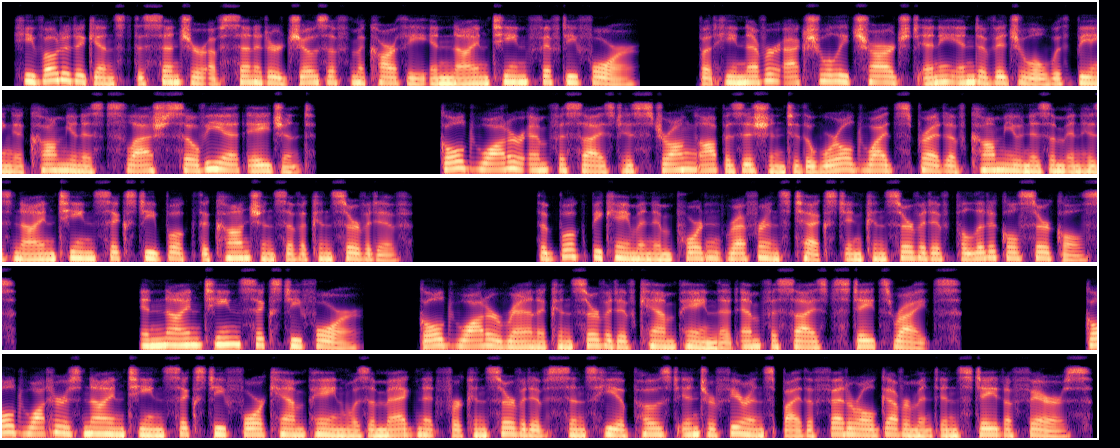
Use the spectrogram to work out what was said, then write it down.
He voted against the censure of Senator Joseph McCarthy in 1954, but he never actually charged any individual with being a communist-slash-Soviet agent. Goldwater emphasized his strong opposition to the worldwide spread of communism in his 1960 book The Conscience of a Conservative. The book became an important reference text in conservative political circles. In 1964, Goldwater ran a conservative campaign that emphasized states' rights. Goldwater's 1964 campaign was a magnet for conservatives since he opposed interference by the federal government in state affairs.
